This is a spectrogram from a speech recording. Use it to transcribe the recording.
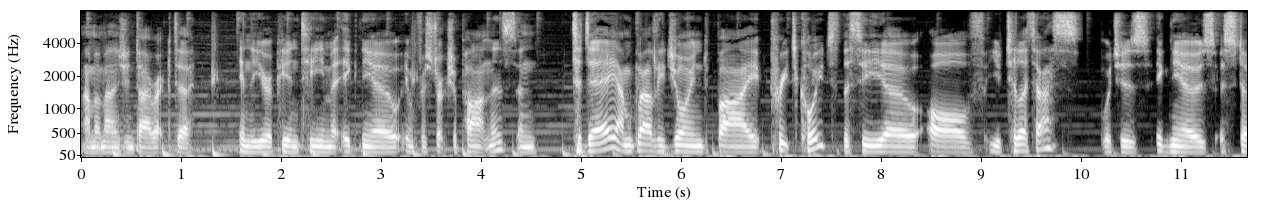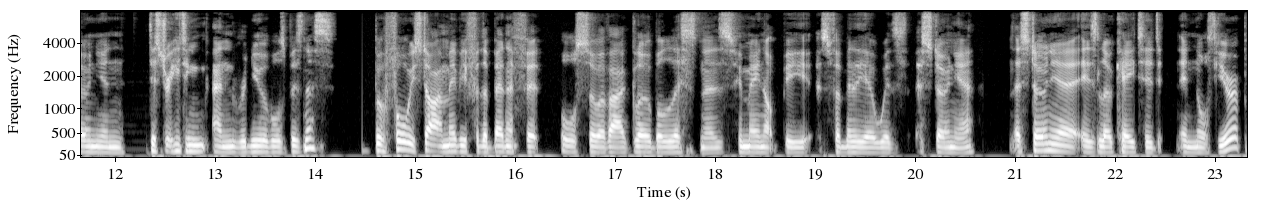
I'm a managing director in the European team at Igneo Infrastructure Partners, and Today, I'm gladly joined by Priit Koit, the CEO of Utilitas, which is Igneo's Estonian district heating and renewables business. Before we start, and maybe for the benefit also of our global listeners who may not be as familiar with Estonia, Estonia is located in North Europe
